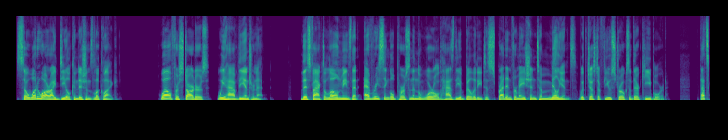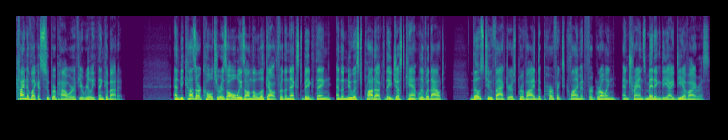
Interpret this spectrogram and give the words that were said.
So, what do our ideal conditions look like? Well, for starters, we have the internet. This fact alone means that every single person in the world has the ability to spread information to millions with just a few strokes of their keyboard. That's kind of like a superpower if you really think about it. And because our culture is always on the lookout for the next big thing and the newest product they just can't live without, those two factors provide the perfect climate for growing and transmitting the idea virus.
